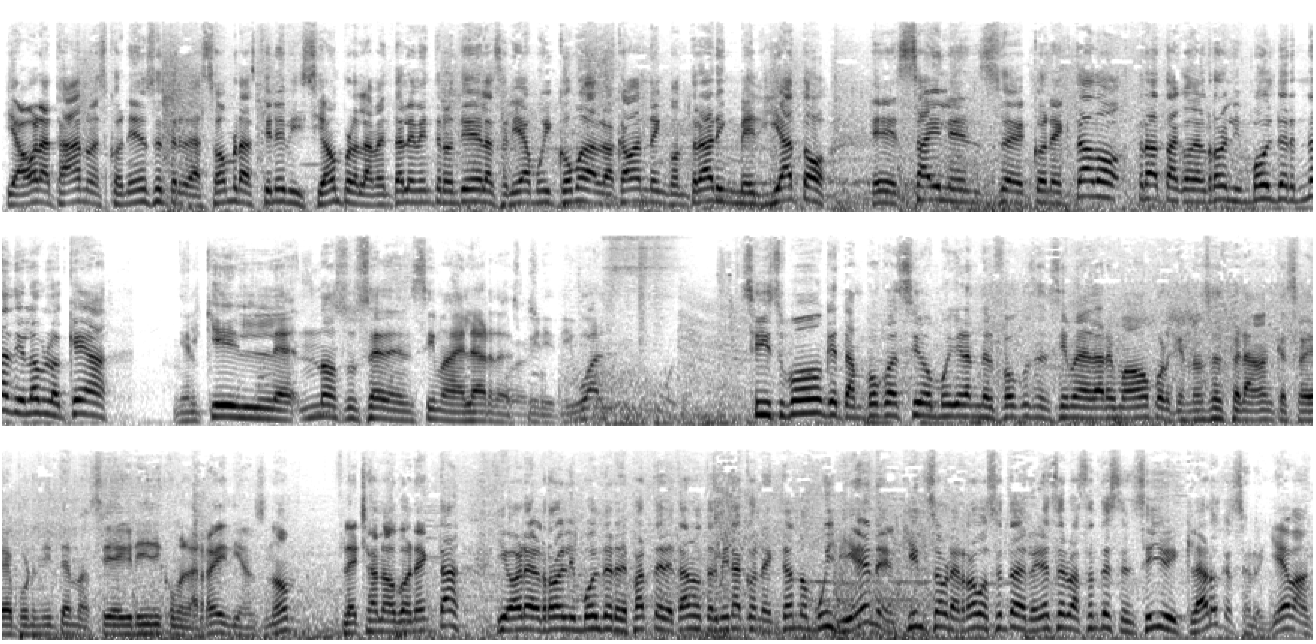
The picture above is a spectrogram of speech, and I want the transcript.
Y ahora Tano escondiéndose entre las sombras, tiene visión, pero lamentablemente no tiene la salida muy cómoda. Lo acaban de encontrar inmediato. Eh, Silence eh, conectado, trata con el Rolling Boulder, nadie lo bloquea. Y el kill eh, no sucede encima del Ard Spirit. Igual. Sí, supongo que tampoco ha sido muy grande el focus encima de Dark Mago porque no se esperaban que se vaya por un ítem así de greedy como la Radiance, ¿no? Flecha no conecta y ahora el Rolling Boulder de parte de Tano termina conectando muy bien. El kill sobre Robo Z debería ser bastante sencillo y claro que se lo llevan.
